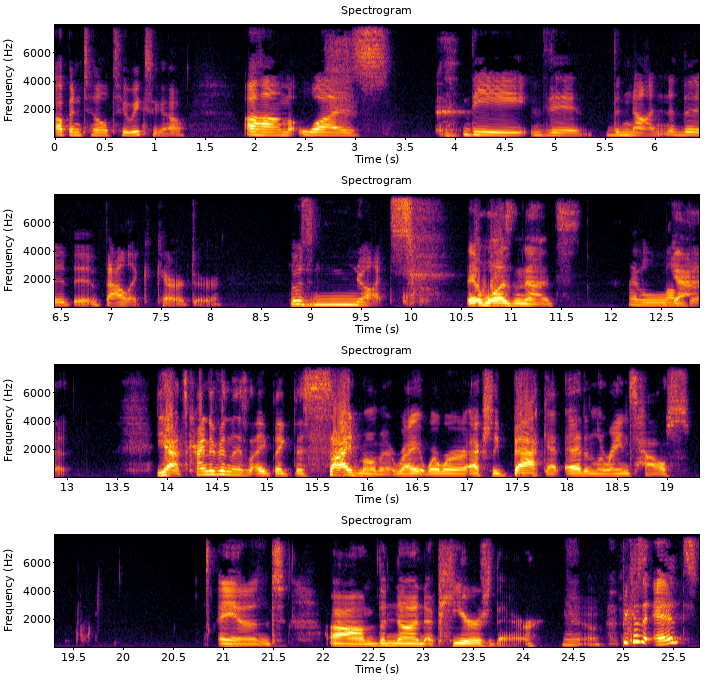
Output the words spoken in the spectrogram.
up until two weeks ago, um, was the the the nun, the the Valak character. It was nuts. It was nuts. I loved Yeah. it. Yeah, it's kind of in this like like this side moment, right, where we're actually back at Ed and Lorraine's house, and um, the nun appears there. Yeah. Because Ed's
